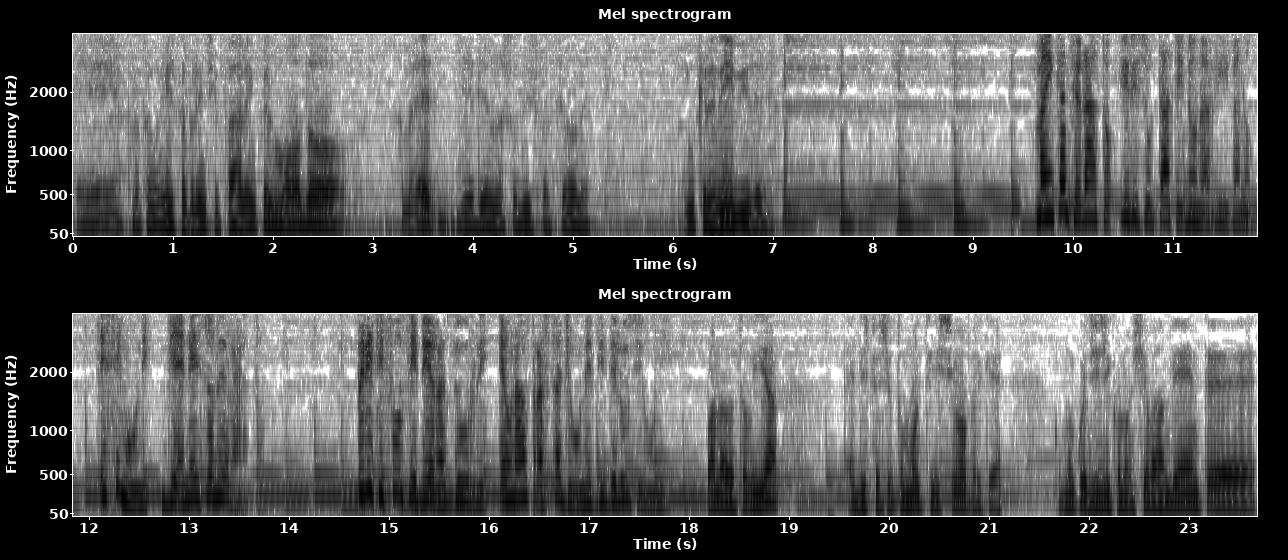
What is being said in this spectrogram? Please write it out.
e protagonista principale in quel modo, a me diede una soddisfazione incredibile. Ma in campionato i risultati non arrivano e Simoni viene esonerato. Per i tifosi nerazzurri è un'altra stagione di delusioni. Quando è andato via è dispiaciuto moltissimo perché comunque Gigi conosceva l'ambiente,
